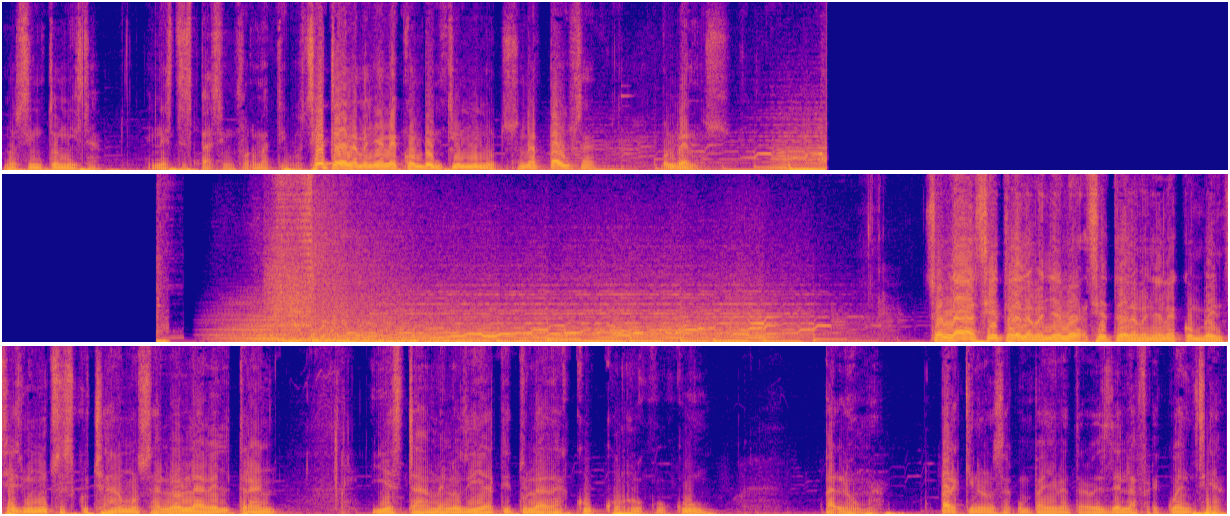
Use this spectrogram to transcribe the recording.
nos sintoniza en este espacio informativo. 7 de la mañana con 21 minutos. Una pausa. Volvemos. Son las 7 de la mañana, 7 de la mañana con 26 minutos. Escuchábamos a Lola Beltrán y esta melodía titulada Cucurrucucú Paloma. Para quienes nos acompañan a través de la frecuencia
